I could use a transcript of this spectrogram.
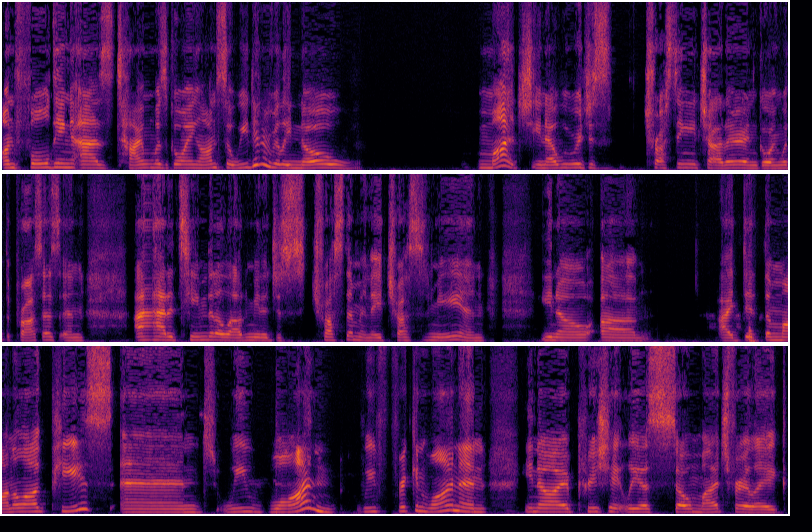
unfolding as time was going on so we didn't really know much you know we were just trusting each other and going with the process and I had a team that allowed me to just trust them and they trusted me. And, you know, um, I did the monologue piece and we won. We freaking won. And, you know, I appreciate Leah so much for like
